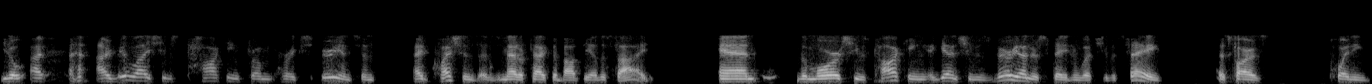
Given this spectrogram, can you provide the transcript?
you know, I I realized she was talking from her experience, and I had questions, as a matter of fact, about the other side. And the more she was talking, again, she was very understated in what she was saying, as far as pointing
